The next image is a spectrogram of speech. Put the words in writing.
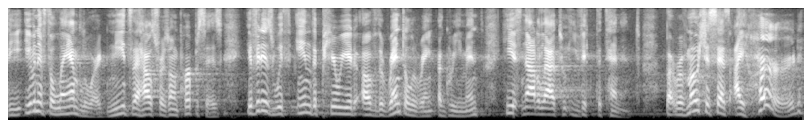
the, even if the landlord needs the house for his own purposes, if it is within the period of the rental agreement, he is not allowed to evict the tenant. But Rav Moshe says, I heard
